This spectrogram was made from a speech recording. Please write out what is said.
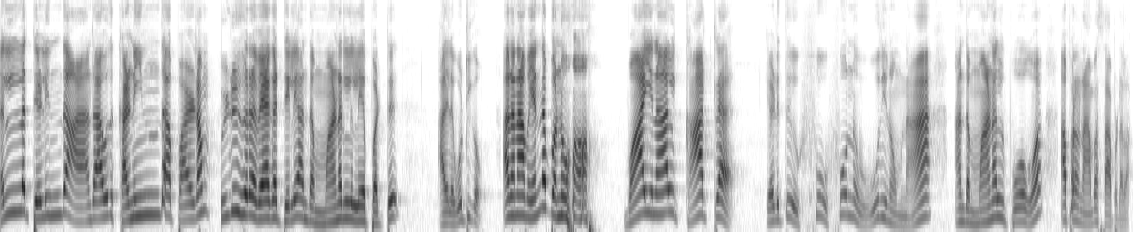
நல்ல தெளிந்த அதாவது கனிந்த பழம் விழுகிற வேகத்திலே அந்த மணலிலே பட்டு அதில் ஒட்டிக்கும். அதை நாம் என்ன பண்ணுவோம்? வாயினால் காற்றை எடுத்து ஹூ ஹூன்னு ஊதினோம்னா அந்த மணல் போகும். அப்புறம் நாம் சாப்பிடலாம்.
